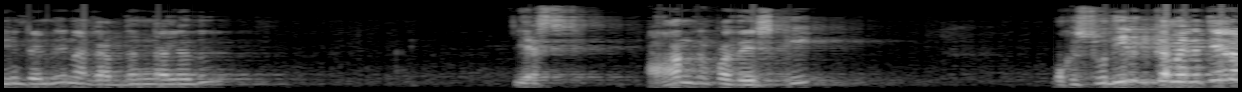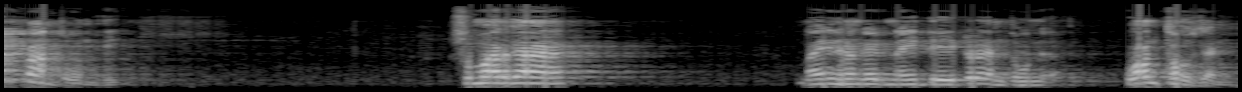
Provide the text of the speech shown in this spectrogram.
ఏంటండి? నాకు అర్థం కాలేదు. ఎస్ ఆంధ్రప్రదేశ్కి ఒక సుదీర్ఘమైన తీర ప్రాంతం ఉంది. సుమారుగా నైన్ హండ్రెడ్ నైన్టీ ఎయిట్ ఎంత ఉంది? One thousand.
